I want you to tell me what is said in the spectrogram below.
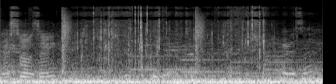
That's what I'm saying. What is it?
